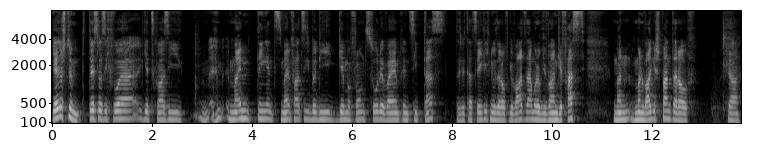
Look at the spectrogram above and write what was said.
Ja, das stimmt. Das, was ich vorher jetzt quasi mein Ding, mein Fazit über die Game of Thrones Tode war ja im Prinzip das, dass wir tatsächlich nur darauf gewartet haben oder wir waren gefasst. Man, man war gespannt darauf. Ja,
